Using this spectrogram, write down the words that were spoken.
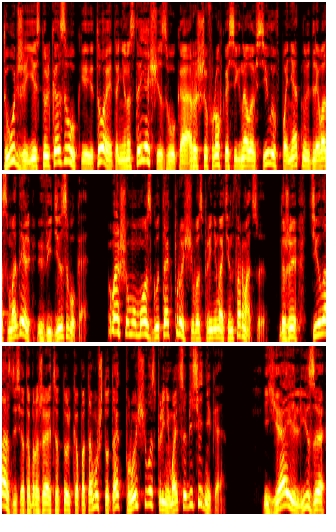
Тут же есть только звук, и то это не настоящий звук, а расшифровка сигналов силы в понятную для вас модель в виде звука. Вашему мозгу так проще воспринимать информацию. Даже тела здесь отображаются только потому, что так проще воспринимать собеседника. Я и Лиза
